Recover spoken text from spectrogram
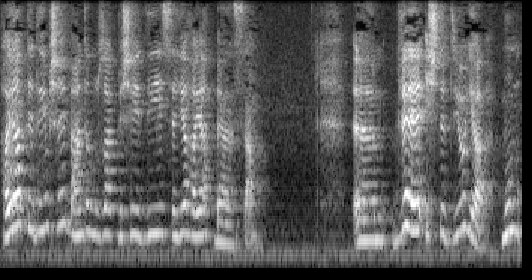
Hayat dediğim şey benden uzak bir şey değilse ya hayat bensem. Ee, ve işte diyor ya mum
